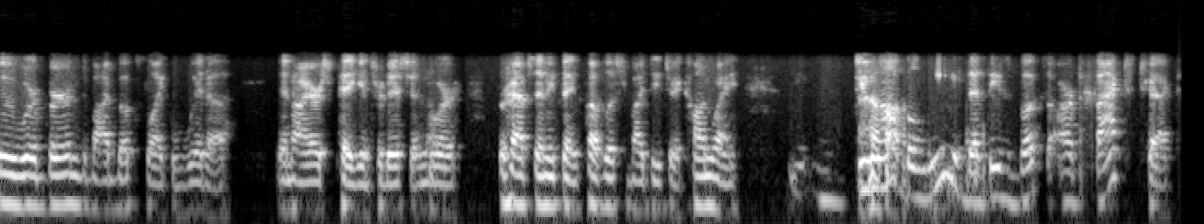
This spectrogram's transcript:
who were burned by books like Witta in Irish pagan tradition or perhaps anything published by DJ Conway, do not believe that these books are fact checked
